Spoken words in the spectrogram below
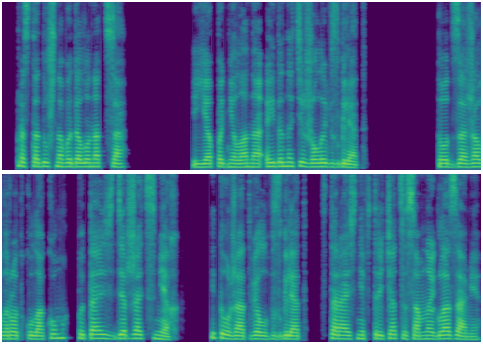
— простодушно выдал он отца. Я подняла на Эйдена тяжелый взгляд. Тот зажал рот кулаком, пытаясь сдержать смех, и тоже отвел взгляд, стараясь не встречаться со мной глазами.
